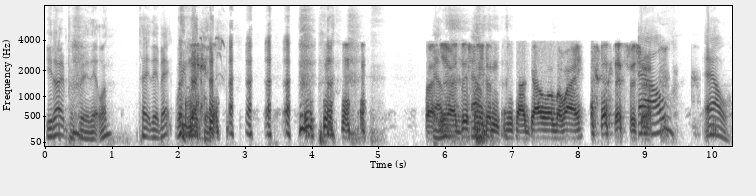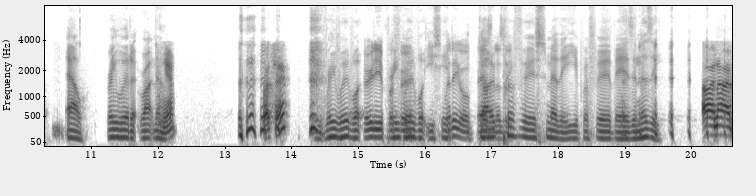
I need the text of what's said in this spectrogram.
you don't prefer that one. Take that back. Rework it. But Al. yeah, I definitely Al. didn't think I'd go all the way. That's for sure. Al, Al, Al. Reword it right now. Yeah. What's that? Reword what? Who do you prefer? Reword what you said. Smithy or Baz and Don't Izzy? prefer Smithy. You prefer Bears and Izzy. Oh no,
